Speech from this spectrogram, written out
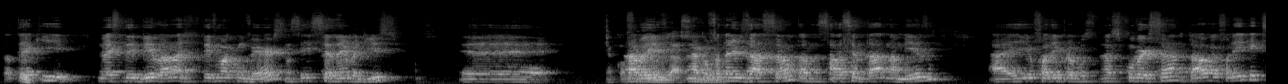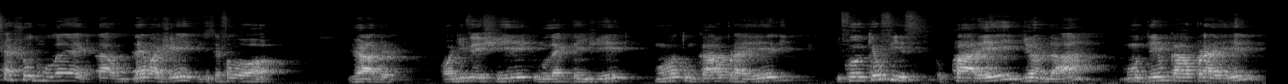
Tanto é que no SDB lá a gente teve uma conversa, não sei se você lembra disso. É, na confraternização. Na confraternização, tava, estava sentado na mesa. Aí eu falei pra você, nós conversando e tal, eu falei, o que, que você achou do moleque tal? Leva jeito? Você falou, ó, Jader, pode investir, que o moleque tem jeito, monta um carro para ele e foi o que eu fiz. Eu parei de andar, montei um carro para ele,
